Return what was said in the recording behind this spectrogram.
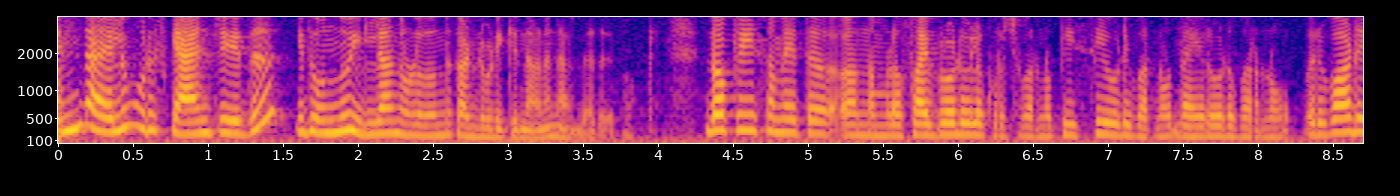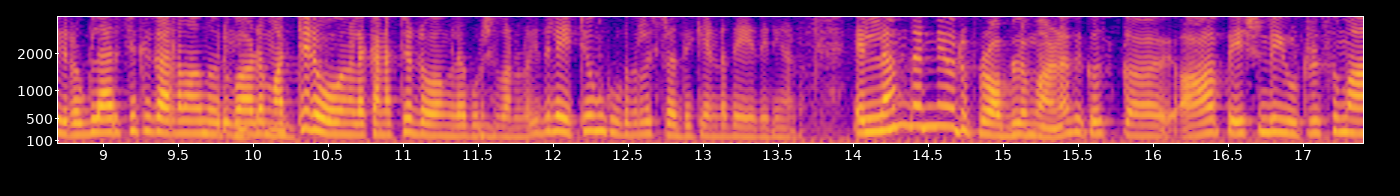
എന്തായാലും ഒരു സ്കാൻ ചെയ്ത് ഇതൊന്നും ഇല്ല എന്നുള്ളതൊന്ന് കണ്ടുപിടിക്കുന്നതാണ് നല്ലത്. ഡോക്ടർ ഈ സമയത്ത് നമ്മൾ ഫൈബ്രോയിഡുകളെ കുറിച്ച് പറഞ്ഞു പി സി ഒ ഡി പറഞ്ഞു തൈറോയ്ഡ് പറഞ്ഞു ഒരുപാട് ഇറഗുലാരിറ്റിക്ക് കാരണമാകുന്ന ഒരുപാട് മറ്റ് രോഗങ്ങളെ കണക്റ്റഡ് രോഗങ്ങളെ കുറിച്ച് പറഞ്ഞു. ഇതിൽ ഏറ്റവും കൂടുതൽ ശ്രദ്ധിക്കേണ്ടത് ഏതിനെയാണ്? എല്ലാം തന്നെ ഒരു പ്രോബ്ലമാണ് ബിക്കോസ് ആ പേഷ്യന്റ് യൂട്രസും ആ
